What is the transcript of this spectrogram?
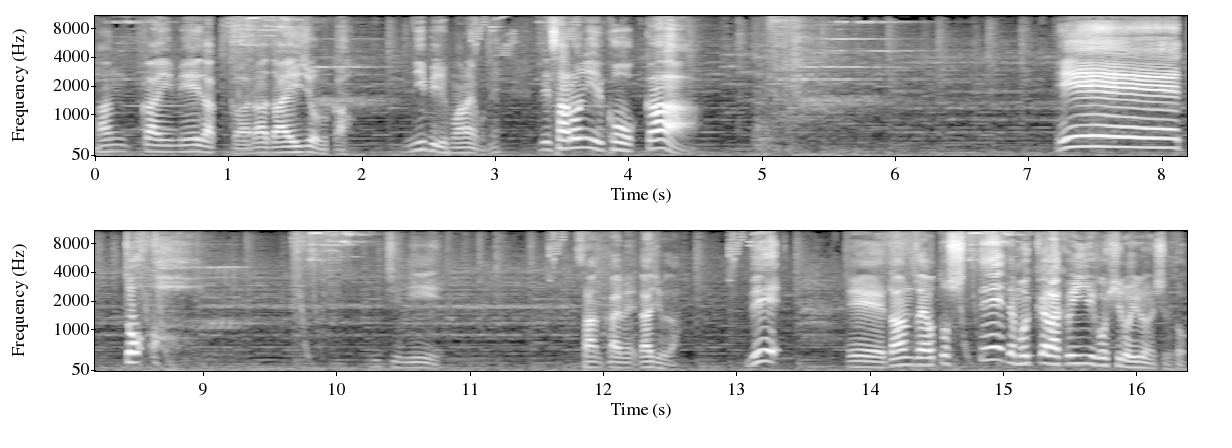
3回目だから大丈夫か。2ビル踏まないもんね。でサロニール効果。えーっと。123回目。大丈夫だ。で、えー、断罪落としてでもう一回楽園融合拾えるようにしてると。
